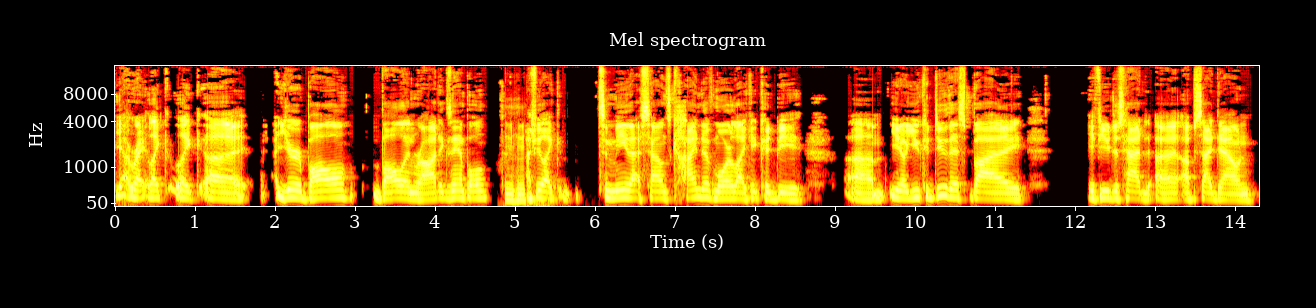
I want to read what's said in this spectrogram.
Yeah, right. Like like uh your ball ball and rod example. Mhm. I feel like to me that sounds kind of more like it could be um you know, you could do this by if you just had a upside down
